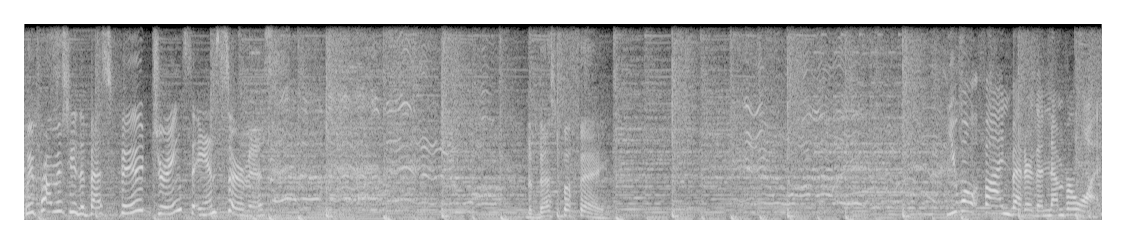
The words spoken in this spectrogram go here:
We promise you the best food, drinks, and service. The best buffet. You won't find better than number one.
